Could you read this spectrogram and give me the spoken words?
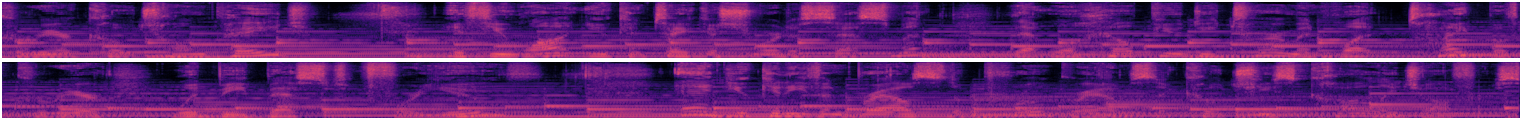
Career Coach homepage. If you want, you can take a short assessment that will help you determine what type of career would be best for you. And you can even browse the programs that Cochise College offers.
